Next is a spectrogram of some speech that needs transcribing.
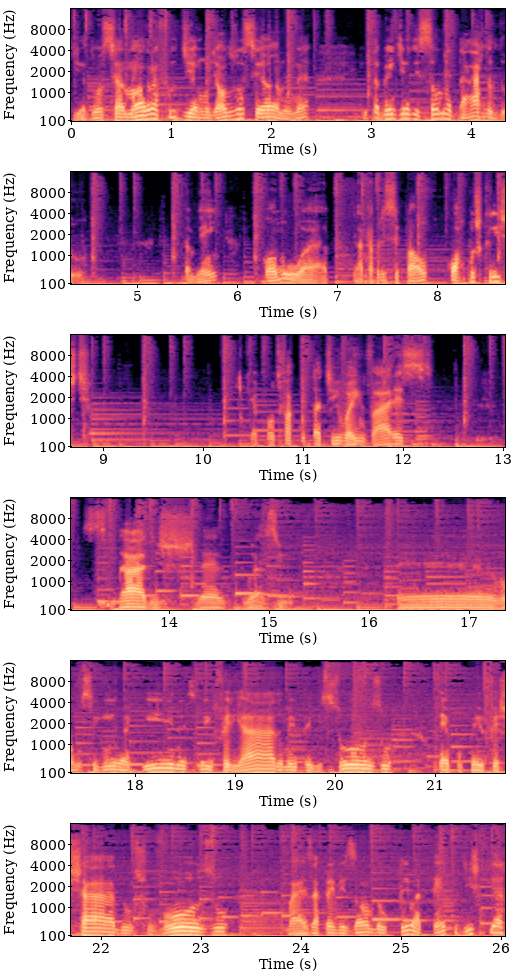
Dia do Oceanógrafo, Dia Mundial dos Oceanos, né? E também dia de São Medardo, também como a data principal Corpus Christi, que é ponto facultativo em várias cidades né, do Brasil. É, vamos seguindo aqui nesse meio feriado, meio preguiçoso, tempo meio fechado, chuvoso, mas a previsão do clima-tempo diz que é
